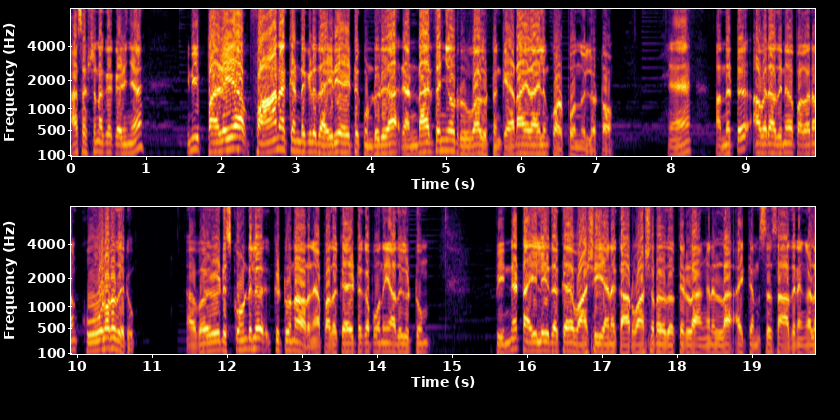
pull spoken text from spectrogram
ആ സെക്ഷനൊക്കെ കഴിഞ്ഞ് ഇനി പഴയ ഫാനൊക്കെ ഉണ്ടെങ്കിൽ ധൈര്യമായിട്ട് കൊണ്ടുവരിക. രണ്ടായിരത്തി അഞ്ഞൂറ് രൂപ കിട്ടും. കേടായതായാലും കുഴപ്പമൊന്നുമില്ല കേട്ടോ ഏ? എന്നിട്ട് അവരതിന് പകരം കൂളർ തരും. അപ്പോൾ ഒരു ഡിസ്കൗണ്ടിൽ കിട്ടുമെന്നാണ് പറഞ്ഞത് അപ്പോൾ അതൊക്കെ ആയിട്ടൊക്കെ പോകുന്നെങ്കിൽ അത് കിട്ടും. പിന്നെ ടൈൽ ഇതൊക്കെ വാഷ് ചെയ്യാൻ കാർ വാഷർ ഇതൊക്കെയുള്ള അങ്ങനെയുള്ള ഐറ്റംസ് സാധനങ്ങൾ.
